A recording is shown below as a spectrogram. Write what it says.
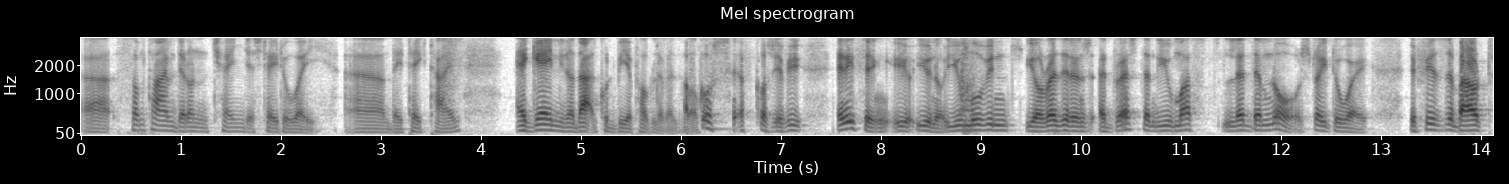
uh, sometimes they don't change it straight away. Uh, they take time. Again, you know that could be a problem as well. Of course, of course. If you anything, you, you know, you move in your residence address, then you must let them know straight away. If it's about,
